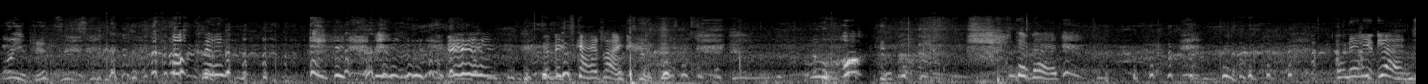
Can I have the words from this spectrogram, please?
Three kids. Fuck me. A bit scared like. oh. The bed. Oh, nearly at the end.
